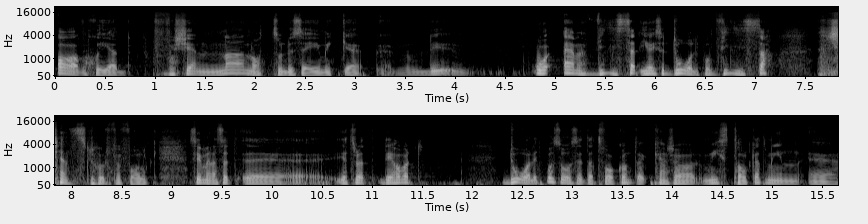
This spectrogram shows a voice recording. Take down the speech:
avsked få känna något som du säger mycket eh, det, och även visa, jag är så dålig på att visa känslor för folk. Så jag menar så att eh, jag tror att det har varit dåligt på så sätt att folk inte, kanske har misstolkat min, eh,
